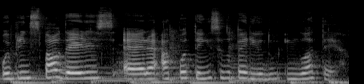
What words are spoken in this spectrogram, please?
O principal deles era a potência no período Inglaterra.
